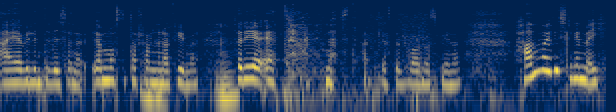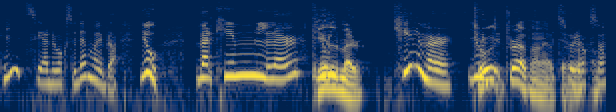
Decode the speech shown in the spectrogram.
Nej, jag vill inte visa nu. Jag måste ta fram Mm. den här filmen. För det är ett av mina starkaste barndomsminnen. Han var ju visserligen med i Heat, ser jag nu också. Den var ju bra. Jo, Val Kilmer... Kilmer. Kilmer! Tror, gjorde- tror jag att han heter. tror det också.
